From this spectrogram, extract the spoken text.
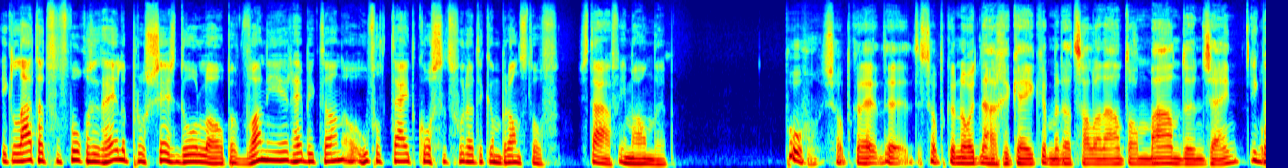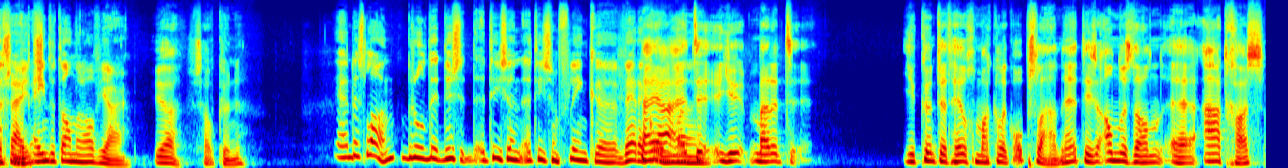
ik laat dat vervolgens het hele proces doorlopen. Wanneer heb ik dan, hoeveel tijd kost het voordat ik een brandstofstaaf in mijn handen heb? Poeh, zo heb, ik er, zo heb ik er nooit naar gekeken, maar dat zal een aantal maanden zijn. Ik begrijp, één tot anderhalf jaar. Ja, zou kunnen. Ja, dat is lang. Ik bedoel, dus het is een, het is een flink werk. Nou ja, om, het, je, maar het, je kunt het heel gemakkelijk opslaan. Hè? Het is anders dan uh, aardgas,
